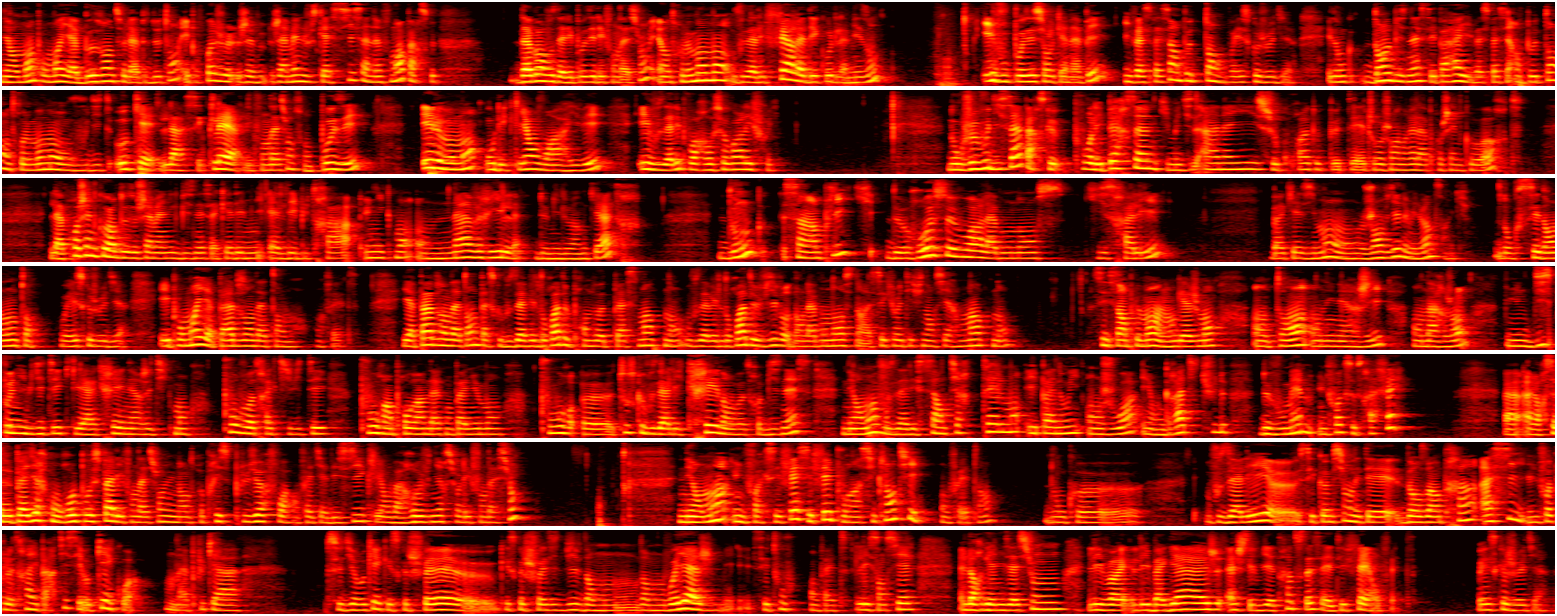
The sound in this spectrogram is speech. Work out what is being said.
Néanmoins, pour moi, il y a besoin de ce laps de temps. Et pourquoi j'amène jusqu'à 6 à 9 mois? Parce que d'abord, vous allez poser les fondations, et entre le moment où vous allez faire la déco de la maison, et vous poser sur le canapé, il va se passer un peu de temps, vous voyez ce que je veux dire. Et donc dans le business, c'est pareil, il va se passer un peu de temps entre le moment où vous dites OK, là c'est clair, les fondations sont posées, et le moment où les clients vont arriver et vous allez pouvoir recevoir les fruits. Donc je vous dis ça parce que pour les personnes qui me disent ah, Anaïs, je crois que peut-être je rejoindrai la prochaine cohorte. La prochaine cohorte de The Shamanic Business Academy, elle débutera uniquement en avril 2024. Donc ça implique de recevoir l'abondance qui sera liée bah, quasiment en janvier 2025. Donc c'est dans longtemps, vous voyez ce que je veux dire. Et pour moi, il n'y a pas besoin d'attendre, en fait. Il n'y a pas besoin d'attendre parce que vous avez le droit de prendre votre place maintenant, vous avez le droit de vivre dans l'abondance, dans la sécurité financière maintenant. C'est simplement un engagement en temps, en énergie, en argent, une disponibilité qu'il y a à créer énergétiquement pour votre activité, pour un programme d'accompagnement, pour euh, tout ce que vous allez créer dans votre business, néanmoins vous allez sentir tellement épanoui en joie et en gratitude de vous-même une fois que ce sera fait. Euh, alors ça ne veut pas dire qu'on ne repose pas les fondations d'une entreprise plusieurs fois. En fait, il y a des cycles et on va revenir sur les fondations. Néanmoins, une fois que c'est fait, c'est fait pour un cycle entier, en fait. Hein. Donc, euh, vous allez, c'est comme si on était dans un train assis. Une fois que le train est parti, c'est ok, quoi. On n'a plus qu'à se dire ok qu'est-ce que je fais euh, qu'est-ce que je choisis de vivre dans mon, dans mon voyage? Mais c'est tout en fait. L'essentiel l'organisation les, les bagages acheter le billet train tout ça ça a été fait en fait. Vous voyez ce que je veux dire?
